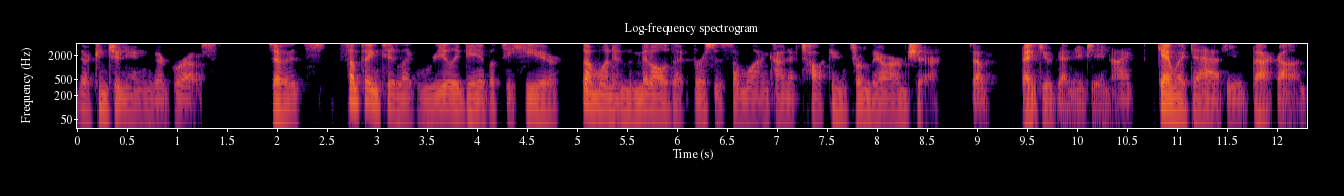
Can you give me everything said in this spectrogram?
they're continuing their growth. So it's something to like really be able to hear someone in the middle of it versus someone kind of talking from the armchair. So Thank you again, Eugene. I can't wait to have you back on.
